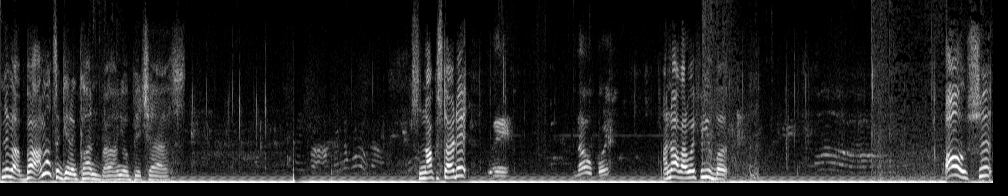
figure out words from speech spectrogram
Nigga, bro, I'm about to get a gun, bro, on your bitch ass. So now I can start it? Wait. No, boy. I know I gotta wait for you, but. Oh shit!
